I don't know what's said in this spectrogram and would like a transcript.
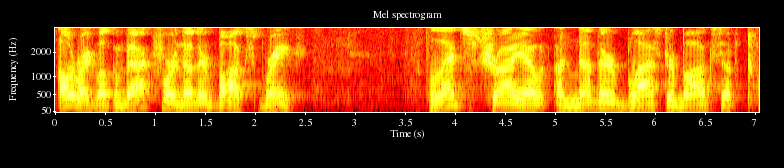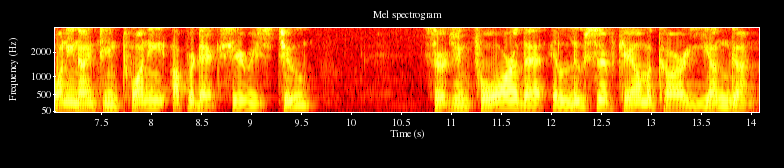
Alright, welcome back for another box break. Let's try out another blaster box of 2019-20 Upper Deck Series 2. Searching for that elusive Cale Makar Young Gun.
